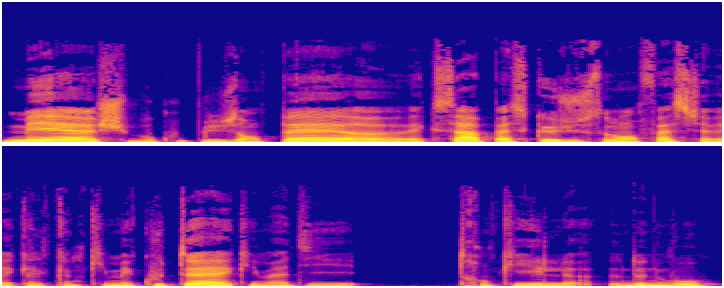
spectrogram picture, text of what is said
Mais euh, je suis beaucoup plus en paix euh, avec ça parce que justement, en face, j'avais quelqu'un qui m'écoutait et qui m'a dit tranquille, de nouveau,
